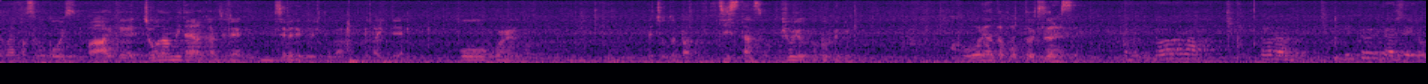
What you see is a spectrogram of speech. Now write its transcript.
れはやっぱすごく多いですね。やっぱ相手上段みたいな感じで攻めてくる人がやっぱいてこう来られると。でちょっとやっぱディスタンスを距離を取ってくる。これだと本当打ちづらいですね。だから、だから、見といて出してる。こ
